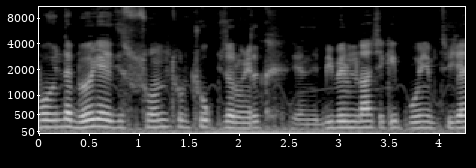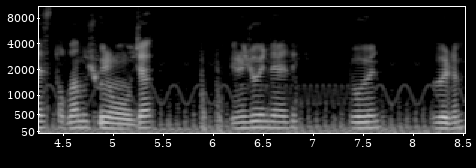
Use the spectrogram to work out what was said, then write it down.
bu oyunda böyleydi. Son tur çok güzel oynadık. Yani bir bölüm daha çekip bu oyunu bitireceğiz. Toplam 3 bölüm olacak. Birinci oyun denedik. Bir oyun, bir bölüm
